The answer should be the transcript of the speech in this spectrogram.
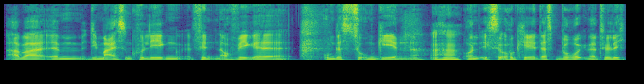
aber ähm, die meisten Kollegen finden auch Wege, um das zu umgehen. Ne? Und ich so, okay, das beruhigt natürlich.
